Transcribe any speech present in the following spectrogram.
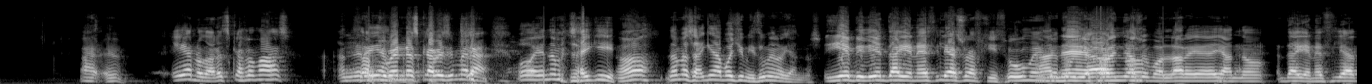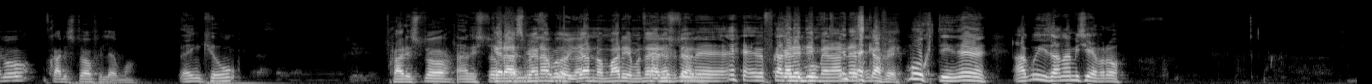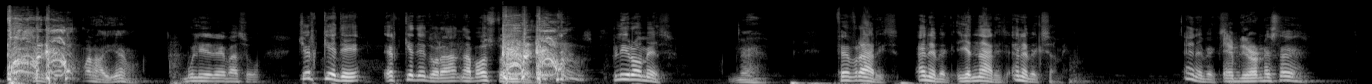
Α, ε, Ε, αν ο καφέ μας, Αν θα ρε, πιούμε Γιάννη. καφές σήμερα. Όχι, να μας αγγεί. Α, Να μας αγγεί να αποκοιμηθούμε ο Γιάννος. Ή επειδή είναι τα γενέθλια σου να ευχηθούμε. Α, και ναι, το χρόνια Γιάννο. σου πολλά ρε Γιάννο. Τα γενέθλια του. Ευχαριστώ φίλε μου. Thank you. Ευχαριστώ. Ευχαριστώ, Κερασμένα χρόνια σου από τον πολλά. Γιάννο Μάριο με τα γενέθλια του. Ευχαριστούμε. Ε, Καλέ Ευχαριστούμε. τη με ένα Νέσκαφε. Μούχτη, ναι. Ακούεις, ένα μισή ευρώ. Παναγία μου. Που λέει ρε Βάσο. Και έρχεται, έρχεται τώρα να πάω στο ίδιο. Πληρωμές. Ναι. Φεβράρης, εν έπαιξ- Γενάρης, δεν έπαιξαμε. Δεν έπαιξαμε. Εμπληρώνεστε;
